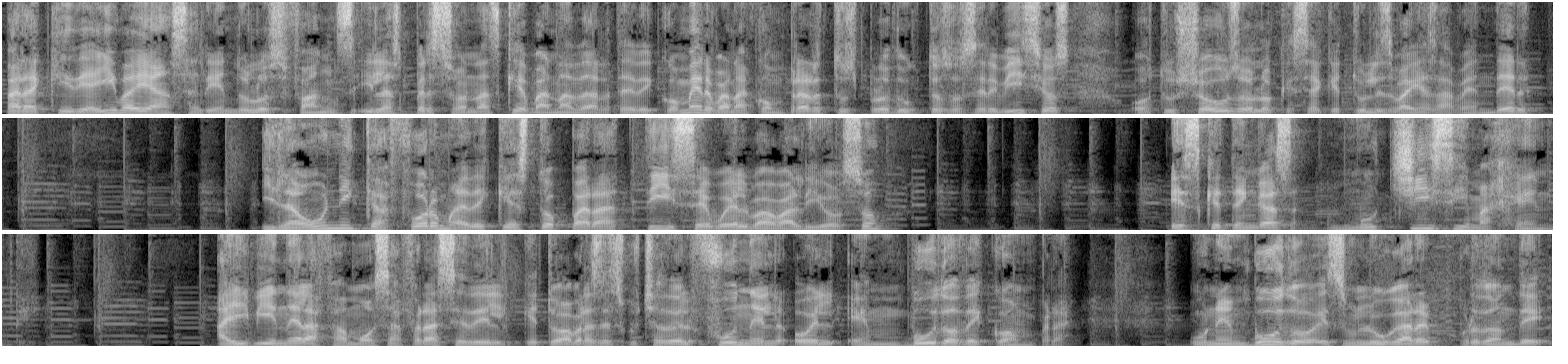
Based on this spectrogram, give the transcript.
para que de ahí vayan saliendo los fans y las personas que van a darte de comer, van a comprar tus productos o servicios o tus shows o lo que sea que tú les vayas a vender. Y la única forma de que esto para ti se vuelva valioso es que tengas muchísima gente. Ahí viene la famosa frase del que tú habrás escuchado el funnel o el embudo de compra. Un embudo es un lugar por donde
